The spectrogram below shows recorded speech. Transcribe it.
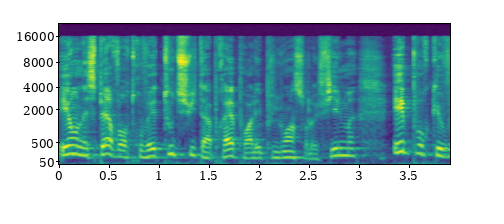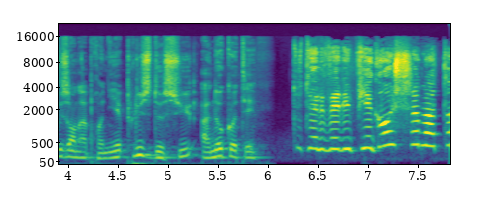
Et on espère vous retrouver tout de suite après pour aller plus loin sur le film et pour que vous en appreniez plus dessus à nos côtés. Tu t'es levé du pied gauche ce matin?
